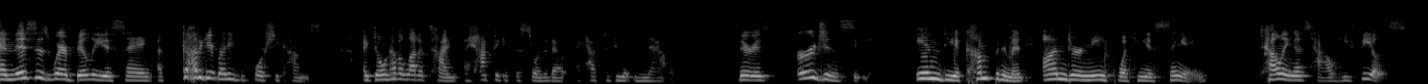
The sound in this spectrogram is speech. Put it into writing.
And this is where Billy is saying, I've got to get ready before she comes. I don't have a lot of time. I have to get this sorted out. I have to do it now. There is urgency in the accompaniment underneath what he is singing, telling us how he feels.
